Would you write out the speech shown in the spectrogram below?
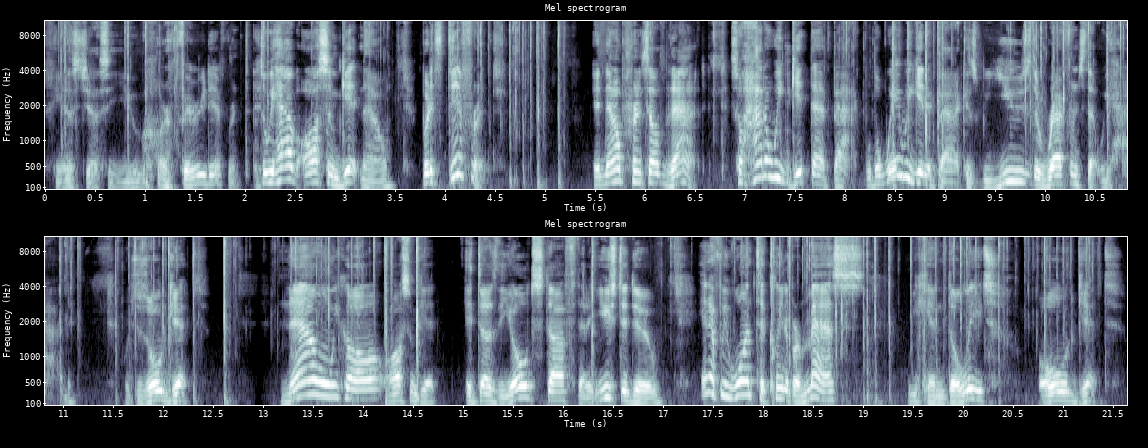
Yes, Jesse, you are very different. So we have awesome get now, but it's different. It now prints out that. So how do we get that back? Well, the way we get it back is we use the reference that we had, which is old get. Now when we call awesome get, it does the old stuff that it used to do. And if we want to clean up our mess, we can delete old get.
